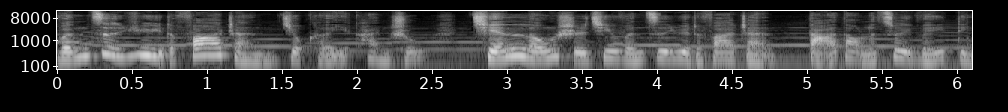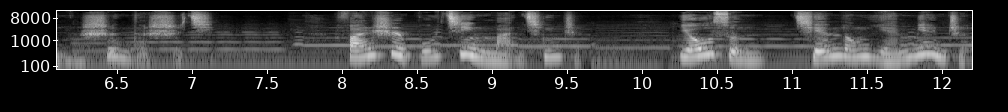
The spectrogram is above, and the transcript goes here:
文字狱的发展就可以看出，乾隆时期文字狱的发展达到了最为鼎盛的时期。凡是不敬满清者，有损乾隆颜面者，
